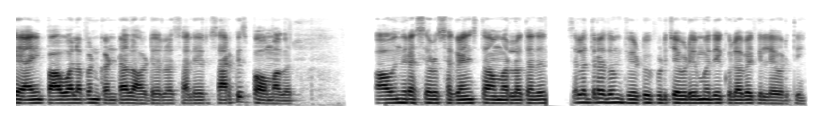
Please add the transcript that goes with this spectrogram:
काय? आणि पाववाला पण कंटाळा हॉटेलला चालेल सारखेच पाव मागत. पाव आणि रस्त्यावर सगळ्यांनीच ताव मारला होता. चला तर आता भेटू पुढच्या व्हिडिओमध्ये कुलाब्या किल्ल्यावरती.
